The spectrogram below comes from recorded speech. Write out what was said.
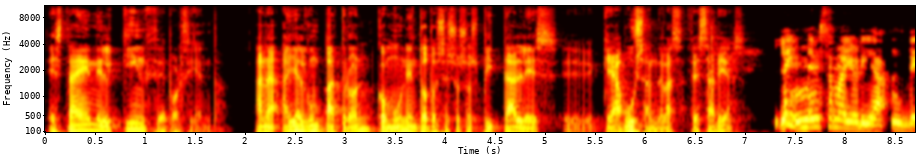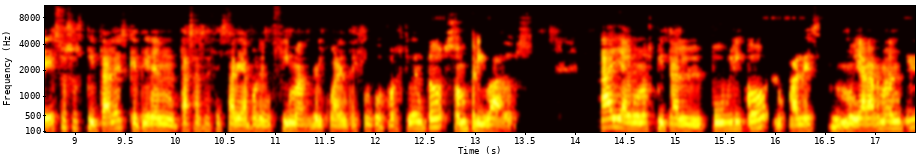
está en el 15%. Ana, ¿hay algún patrón común en todos esos hospitales eh, que abusan de las cesáreas? La inmensa mayoría de esos hospitales que tienen tasas de cesárea por encima del 45% son privados. Hay algún hospital público, lo cual es muy alarmante,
